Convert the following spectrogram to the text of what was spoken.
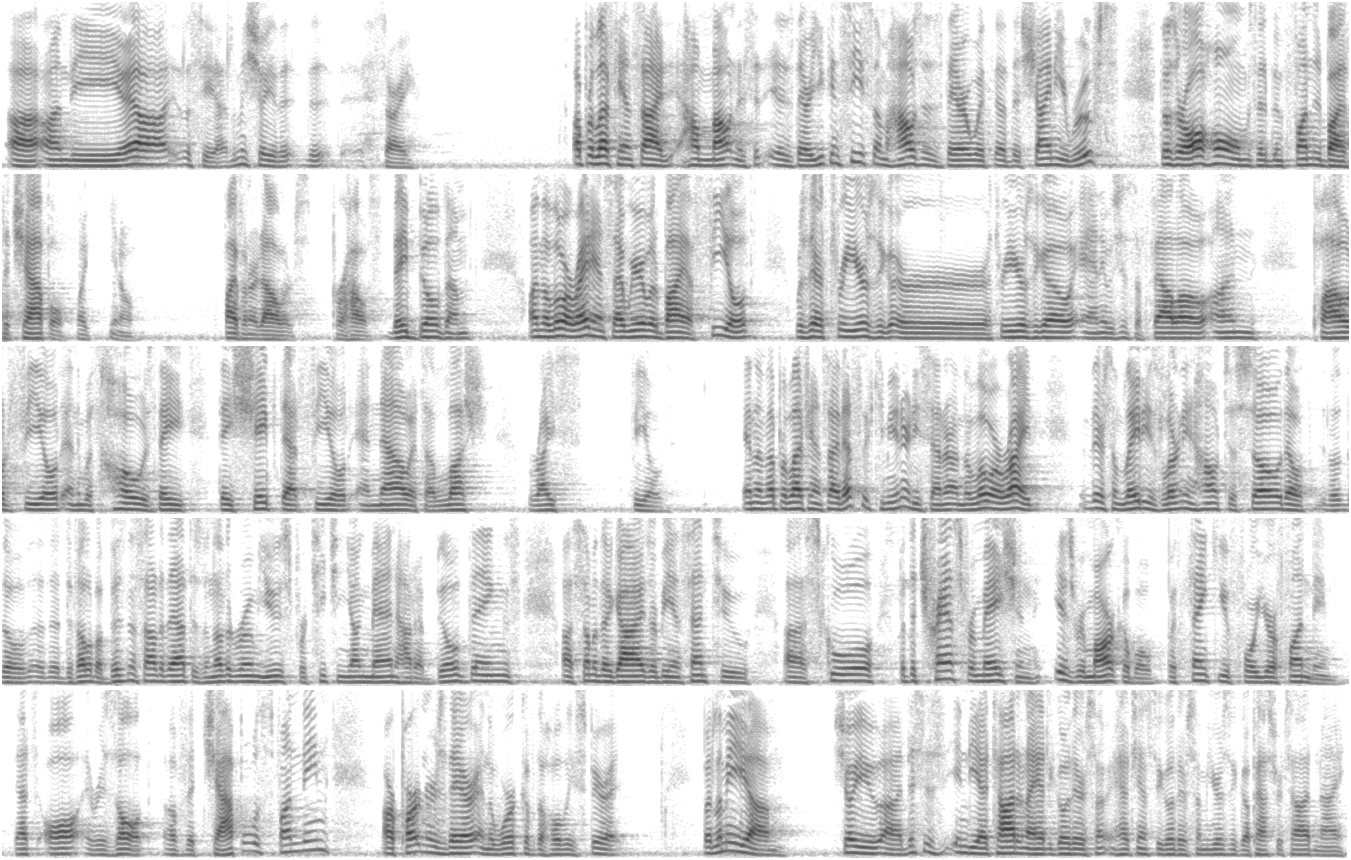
uh, on the, uh, let's see, uh, let me show you the, the sorry. Upper left hand side, how mountainous it is there. You can see some houses there with the shiny roofs. Those are all homes that have been funded by the chapel, like, you know, $500 per house. They build them. On the lower right hand side, we were able to buy a field. Was there three years ago, or three years ago, and it was just a fallow, unplowed field, and with hose they they shaped that field, and now it's a lush rice field. And on the upper left hand side, that's the community center. On the lower right, there's some ladies learning how to sew. They'll, they'll, they'll, develop a business out of that. There's another room used for teaching young men how to build things. Uh, some of the guys are being sent to uh, school. But the transformation is remarkable. But thank you for your funding. That's all a result of the chapel's funding, our partners there, and the work of the Holy Spirit. But let me. Um, show you uh, this is India. Todd and I had to go there, some, had a chance to go there some years ago, Pastor Todd and I.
